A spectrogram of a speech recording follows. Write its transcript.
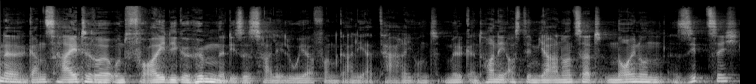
Eine ganz heitere und freudige Hymne, dieses Halleluja von Galiatari und Milk and Honey aus dem Jahr 1979.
